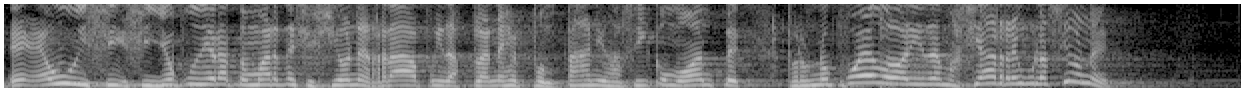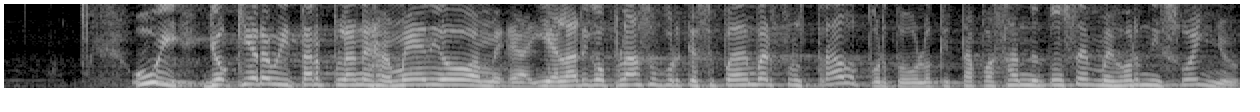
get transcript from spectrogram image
Eh, uy, si, si, yo pudiera tomar decisiones rápidas, planes espontáneos, así como antes, pero no puedo, hay demasiadas regulaciones. Uy, yo quiero evitar planes a medio y a largo plazo porque se pueden ver frustrados por todo lo que está pasando, entonces mejor ni sueño.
